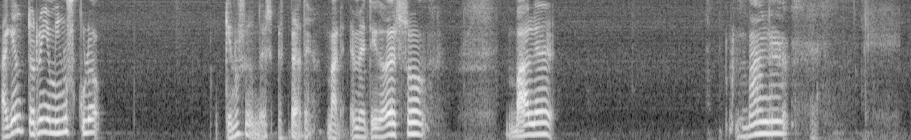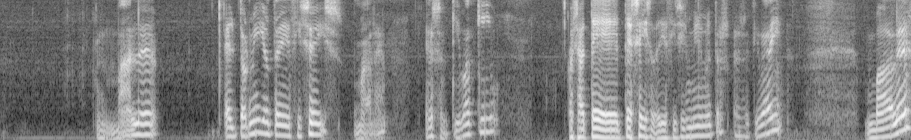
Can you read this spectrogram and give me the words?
Aquí hay un tornillo minúsculo. Que no sé dónde es. Espérate. Vale, he metido eso. Vale. Vale. Vale. El tornillo T16, vale. Es el que iba aquí. O sea, T, T6 de 16 milímetros. Es el que iba ahí. Vale.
